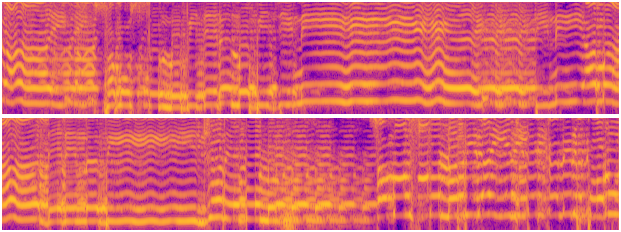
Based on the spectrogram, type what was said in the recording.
চাই, সমস্ত নবীদের নবী যিনি তিনি আমাদের নবী। জোরে বলুন, সমস্ত নবীরা ইন্তেকালের পরও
